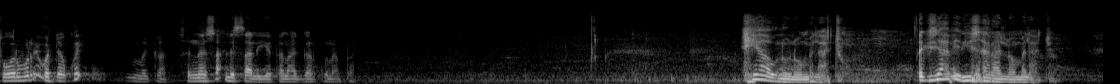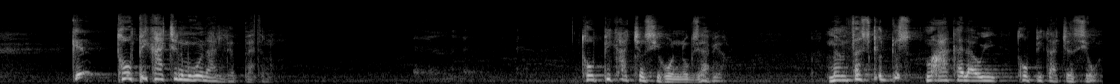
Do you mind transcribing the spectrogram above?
ተወርውሬ ወደኩኝ ስነሳ ልሳን እየተናገርኩ ነበር። ሕያው ነው ነው ምላችሁ እግዚአብሔር ይሰራል ነው ምላችሁ ግን ቶፒካችን መሆን አለበት ነው። ቶፒካችን ሲሆን ነው እግዚአብሔር። መንፈስ ቅዱስ ማዕከላዊ ቶፒካችን ሲሆን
